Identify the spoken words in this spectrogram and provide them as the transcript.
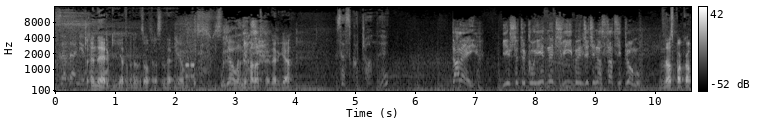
Zadanie Czy energii. Ja to będę nazywał teraz energią, bo to jest Udało nie mana, tylko energia. Zaskoczony? Dalej! Jeszcze tylko jedne drzwi i będziecie na stacji promu. No spoko.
